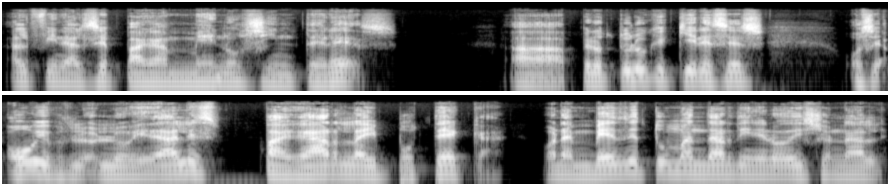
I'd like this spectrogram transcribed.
al final se paga menos interés. Ah, pero tú lo que quieres es, o sea, obvio, pues, lo, lo ideal es pagar la hipoteca. Ahora, en vez de tú mandar dinero adicional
